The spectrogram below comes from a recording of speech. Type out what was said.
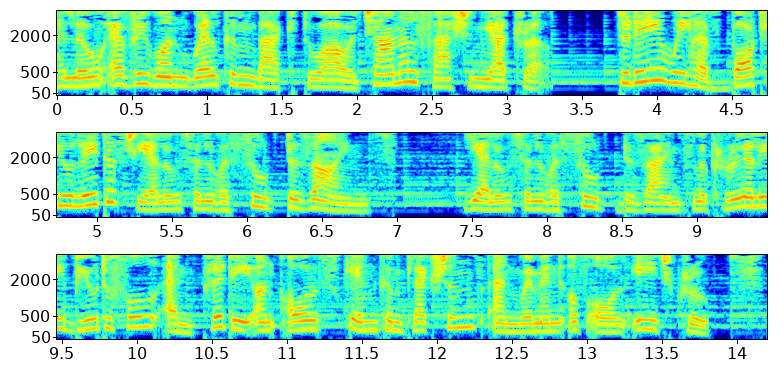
Hello everyone welcome back to our channel Fashion Yatra. Today we have bought you latest yellow salwar suit designs. Yellow salwar suit designs look really beautiful and pretty on all skin complexions and women of all age groups.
